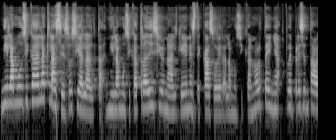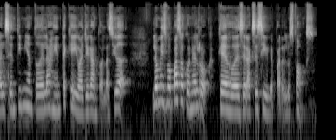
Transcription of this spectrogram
Ni la música de la clase social alta, ni la música tradicional, que en este caso era la música norteña, representaba el sentimiento de la gente que iba llegando a la ciudad. Lo mismo pasó con el rock, que dejó de ser accesible para los punks.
